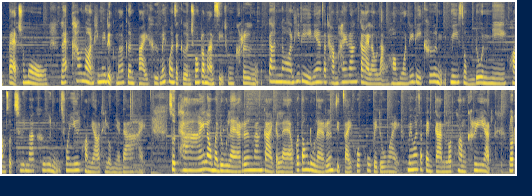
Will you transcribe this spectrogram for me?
6-8 ชั่วโมง และเข้านอนที่ไม่ดึกมากเกินไป คือไม่ควรจะเกินช่วงประมาณ4ทุ่มครึ่ง การนอนที่ดีเนี่ยจะทำให้ร่างกายเราหลั่งฮอร์โมนได้ดีขึ้น มีสมดุล มีความสดชื่นมากขึ้น ช่วยยืดความยาวเทโลเมียร์ได้ สุดท้ายเรามาดูแลเรื่องร่างกายกันแล้ว ก็ต้องดูแลเรื่องจิตใจควบคู่ไปด้วย ไม่ว่าจะเป็นการลดความเครียด ลด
